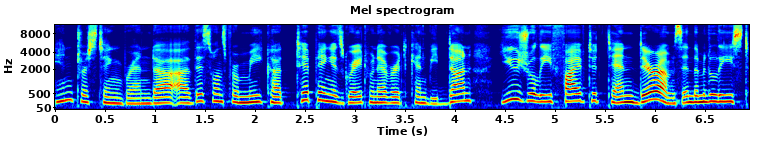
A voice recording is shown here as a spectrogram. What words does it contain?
Interesting, Brenda. Uh, this one's for Mika. Tipping is great whenever it can be done, usually 5 to 10 dirhams. In the Middle East,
